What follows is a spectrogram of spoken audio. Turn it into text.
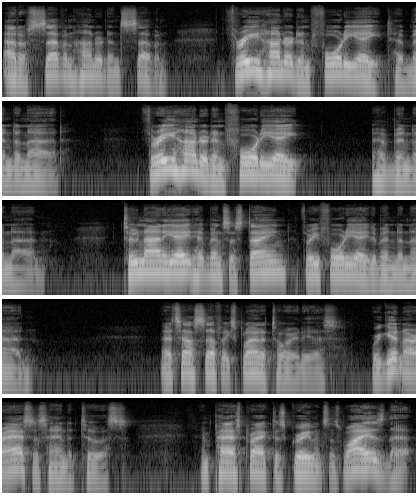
out of 707. 348 have been denied. 348 have been denied. 298 have been sustained, 348 have been denied. That's how self explanatory it is. We're getting our asses handed to us in past practice grievances. Why is that?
